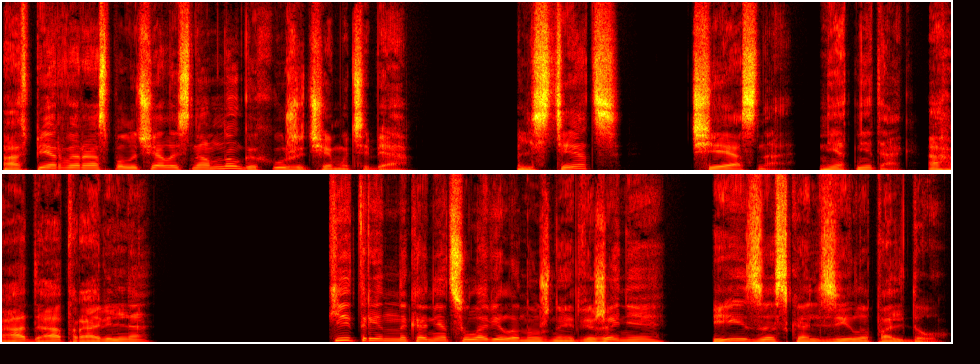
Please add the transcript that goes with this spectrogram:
А в первый раз получалось намного хуже, чем у тебя». «Льстец? Честно. Нет, не так. Ага, да, правильно. Китрин, наконец, уловила нужное движение и заскользила по льду.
